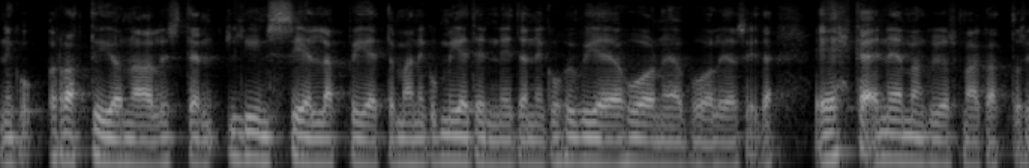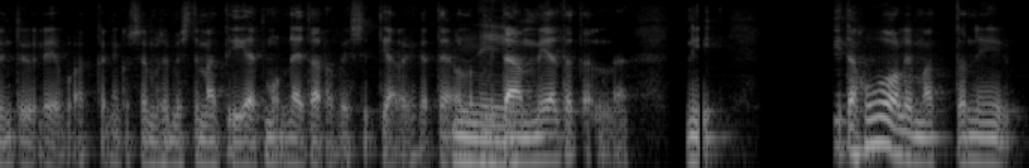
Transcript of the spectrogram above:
niin kuin rationaalisten linssien läpi, että mä niin kuin mietin niitä niin kuin hyviä ja huonoja puolia siitä. Ehkä enemmän kuin jos mä katsoisin tyyliin vaikka niin semmoisen, mistä mä tiedän, että mun ei tarvitse sitten jälkikäteen olla niin. mitään mieltä tällä. Niin siitä huolimatta niin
